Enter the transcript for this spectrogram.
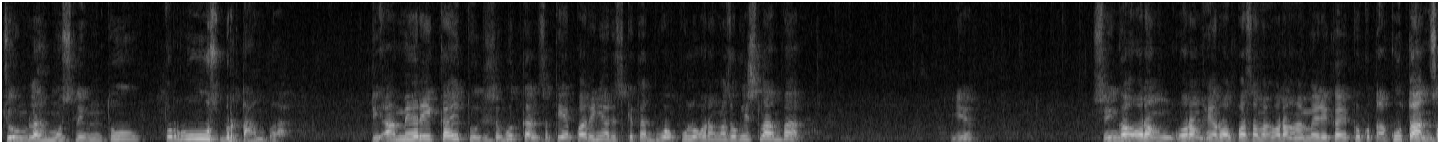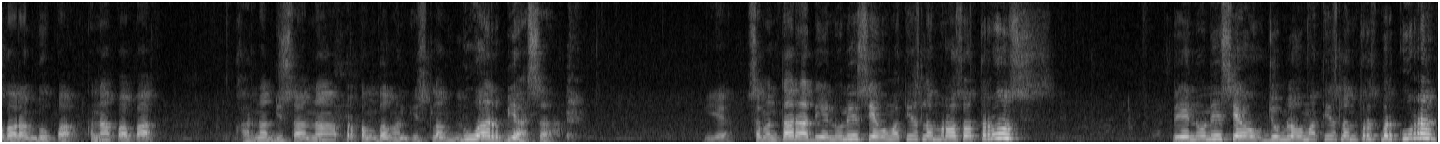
jumlah muslim itu terus bertambah. Di Amerika itu disebutkan setiap harinya ada sekitar 20 orang masuk Islam, Pak. Ya. Sehingga orang-orang Eropa sama orang Amerika itu ketakutan sekarang tuh, Pak. Kenapa, Pak? Karena di sana perkembangan Islam luar biasa. Ya. Sementara di Indonesia umat Islam merosot terus. Di Indonesia jumlah umat Islam terus berkurang.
